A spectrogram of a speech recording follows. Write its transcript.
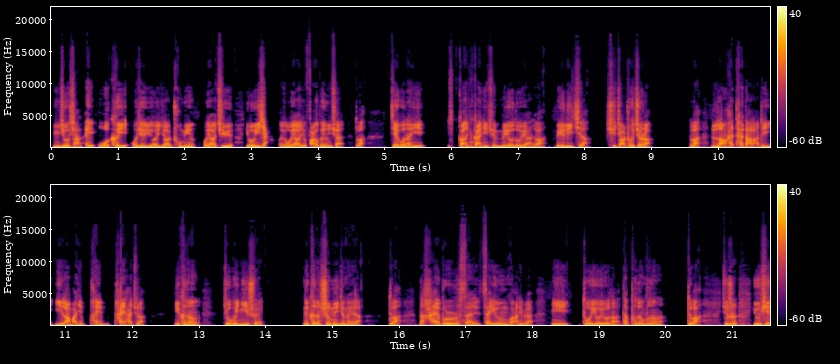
你就想，哎，我可以，我就要要出名，我要去游一下，我要去发个朋友圈，对吧？结果呢，你刚干进去没有多远，对吧？没有力气了，去脚抽筋了，对吧？浪还太大了，这一浪把你拍拍下去了，你可能。就会溺水，那可能生命就没了，对吧？那还不如在在游泳馆里边，你多游游的，它扑腾扑腾的，对吧？就是有些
